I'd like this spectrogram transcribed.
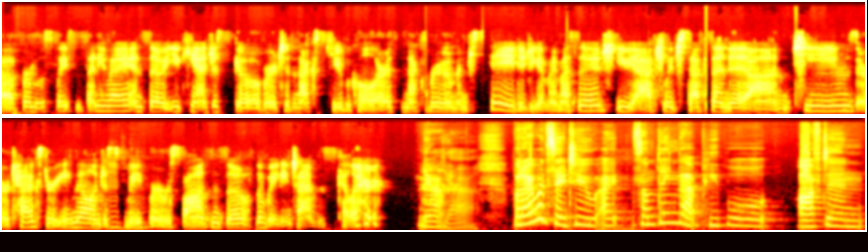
uh, for most places anyway. And so you can't just go over to the next cubicle or the next room and just, hey, did you get my message? You actually just have to send it on Teams or text or email and just mm-hmm. wait for a response. And so the waiting time is killer. Yeah. Yeah. But I would say too, I something that people often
